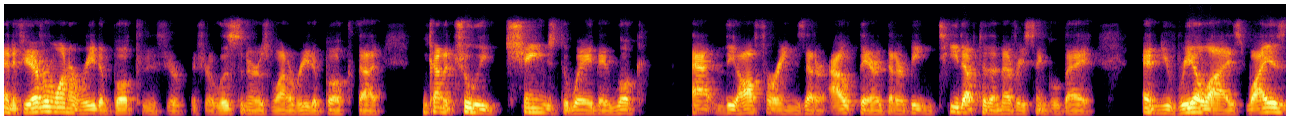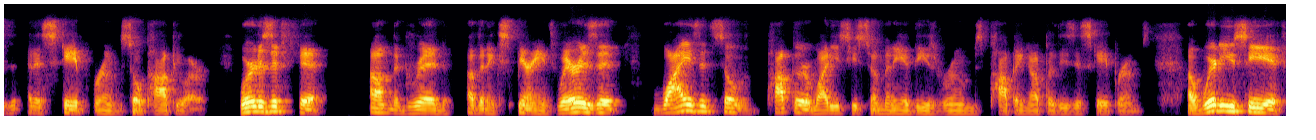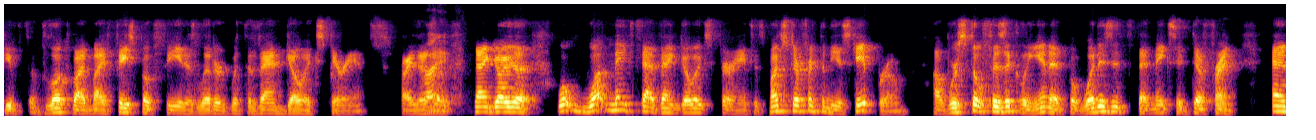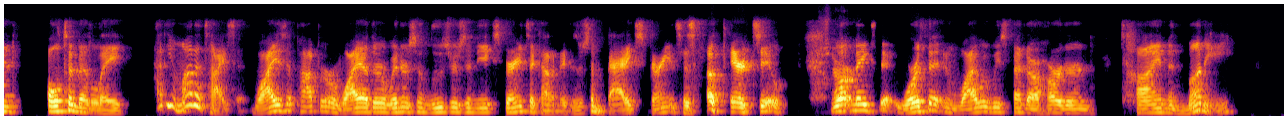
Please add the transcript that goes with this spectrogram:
And if you ever want to read a book, and if your if your listeners want to read a book that can kind of truly change the way they look at the offerings that are out there that are being teed up to them every single day, and you realize why is an escape room so popular? Where does it fit on the grid of an experience? Where is it? Why is it so popular? Why do you see so many of these rooms popping up or these escape rooms? Uh, where do you see, if you've looked, my, my Facebook feed is littered with the Van Gogh experience, right? There's a Right. Van Gogh, what, what makes that Van Gogh experience? It's much different than the escape room. Uh, we're still physically in it, but what is it that makes it different? And ultimately, how do you monetize it? Why is it popular? Why are there winners and losers in the experience economy? Because there's some bad experiences out there too. Sure. What makes it worth it and why would we spend our hard-earned time and money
